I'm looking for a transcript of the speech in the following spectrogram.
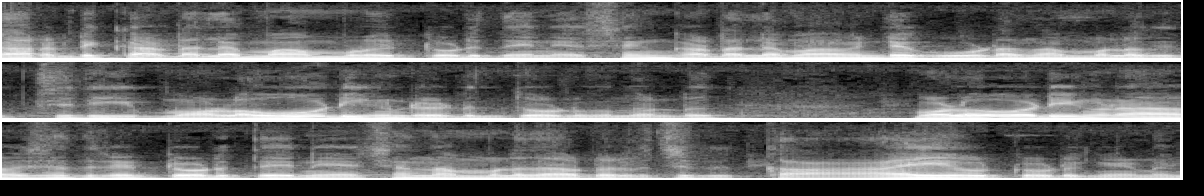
കറണ്ട് കടലമാവ് ഇട്ട് കൊടുത്തതിന് ശേഷം കടലമാവിന്റെ കൂടെ നമ്മൾ ഇച്ചിരി മുളക് പൊടിയും കൂടെ എടുത്ത് കൊടുക്കുന്നുണ്ട്. മുളക് കൂടെ ആവശ്യത്തിന് ഇട്ട് കൊടുത്തതിന് ശേഷം നമ്മൾ അവിടെ കുറച്ച് കായ ഇട്ട് കൊടുക്കുകയാണ്.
